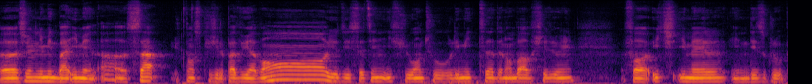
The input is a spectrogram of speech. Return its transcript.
euh, je limite by email. Euh, ça, je pense que je ne l'ai pas vu avant. Use this setting if you want to limit the number of scheduling for each email in this group.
